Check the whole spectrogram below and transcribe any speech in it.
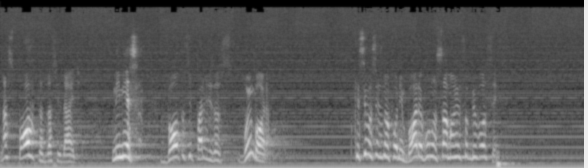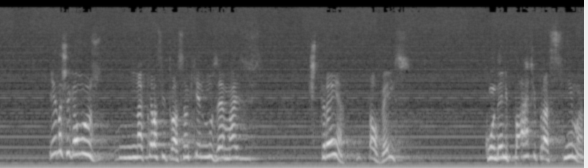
nas portas da cidade. Neemias volta-se para diz: Vou embora. Porque se vocês não forem embora, eu vou lançar a mão sobre vocês. E aí nós chegamos naquela situação que nos é mais estranha, talvez, quando ele parte para cima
